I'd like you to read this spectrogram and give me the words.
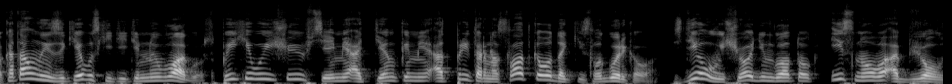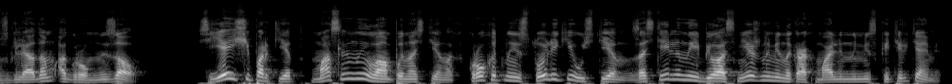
Покатал на языке восхитительную влагу, вспыхивающую всеми оттенками от приторно-сладкого до кисло-горького. Сделал еще один глоток и снова обвел взглядом огромный зал. Сияющий паркет, масляные лампы на стенах, крохотные столики у стен, застеленные белоснежными накрахмаленными скатертями.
